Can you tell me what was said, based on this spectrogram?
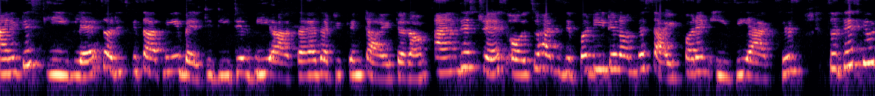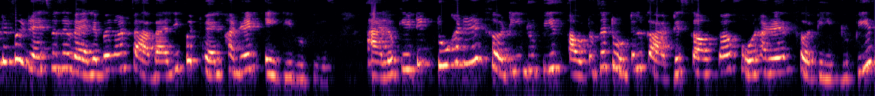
and it is sleeveless और इसके साथ में ये बेल्टी डिटेल भी आता है that you can tie it around and this dress also has zipper detail on the side for an easy access so this beautiful dress was available on Fab Alley for twelve hundred eighty rupees allocating 213 rupees out of the total card discount of 413 rupees.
